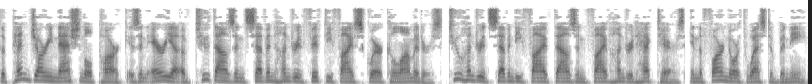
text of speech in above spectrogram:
The Pendjari National Park is an area of 2755 square kilometers, 275,500 hectares in the far northwest of Benin.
